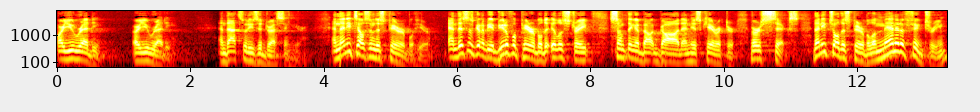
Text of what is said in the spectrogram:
are you ready? Are you ready? And that's what he's addressing here. And then he tells him this parable here. And this is going to be a beautiful parable to illustrate something about God and his character. Verse 6. Then he told this parable A man had a fig tree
